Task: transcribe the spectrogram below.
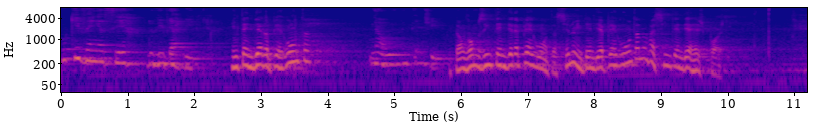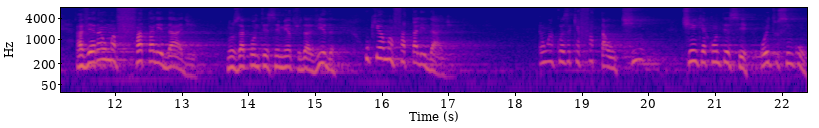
o que vem a ser do livre-arbítrio? Entenderam a pergunta? Não, não entendi. Então vamos entender a pergunta. Se não entender a pergunta, não vai se entender a resposta. Haverá uma fatalidade nos acontecimentos da vida. O que é uma fatalidade? É uma coisa que é fatal, tinha, tinha que acontecer. 851.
